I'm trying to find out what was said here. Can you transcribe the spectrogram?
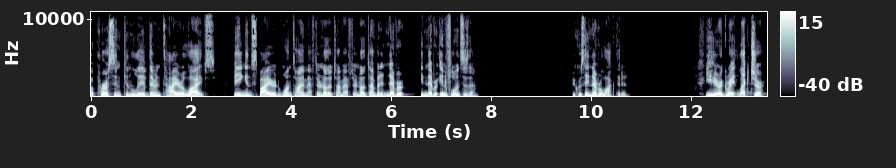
A person can live their entire lives being inspired one time after another time after another time, but it never, it never influences them because they never locked it in. You hear a great lecture.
